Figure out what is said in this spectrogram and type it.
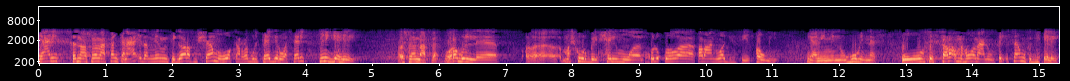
يعني سيدنا عثمان بن عفان كان عائدا من تجارة في الشام وهو كان رجل تاجر وثري من الجاهلية. عثمان بن عفان ورجل آه، آه، مشهور بالحلم والخلق وهو طبعا وجه في قومه يعني من وجوه الناس وفي الثراء ما هو معلوم في الإسلام وفي الجاهلية.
